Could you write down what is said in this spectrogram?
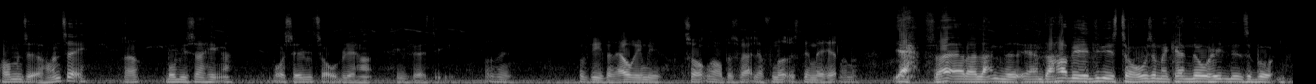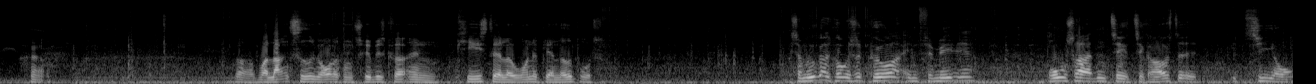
påmonteret håndtag, Ja. hvor vi så hænger, hvor selve torve bliver hængt fast i. Okay. Fordi den er jo rimelig tung og besværlig at få ned, hvis det er med hænderne. Ja, så er der langt ned. Ja, men der har vi heldigvis torve, så man kan nå helt ned til bunden. Så hvor lang tid går der sådan typisk, før en kiste eller urne bliver nedbrudt? Som udgangspunkt så kører en familie brugsretten til, til gravstedet i 10 år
